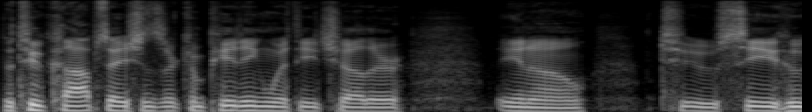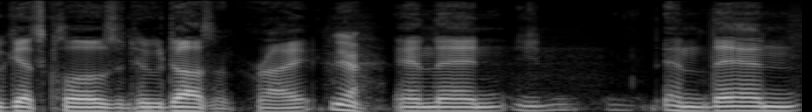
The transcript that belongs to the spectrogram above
the two cop stations are competing with each other, you know, to see who gets closed and who doesn't, right? Yeah. And then you, and then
